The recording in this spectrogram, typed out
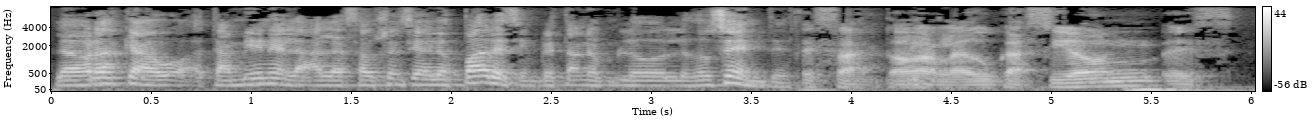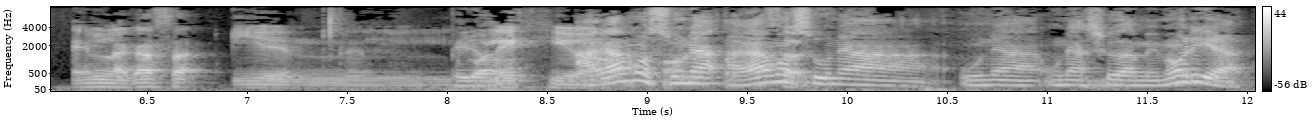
la verdad es que a- también a las ausencias de los padres siempre están los, los- los docentes. Exacto, a ver, la educación es en la casa y en el Pero colegio. hagamos una, hagamos una, una, una ayuda a memoria.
